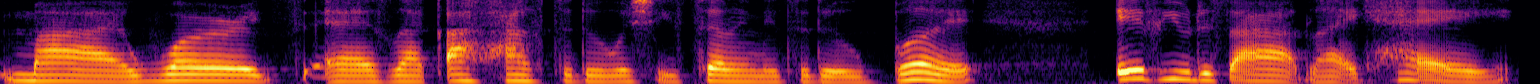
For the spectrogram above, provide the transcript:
my words as like I have to do what she's telling me to do. But if you decide like, hey,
